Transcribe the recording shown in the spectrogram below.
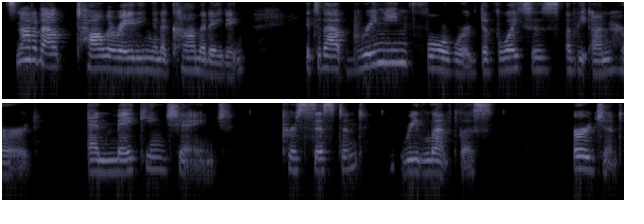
It's not about tolerating and accommodating. It's about bringing forward the voices of the unheard and making change, persistent, relentless, urgent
